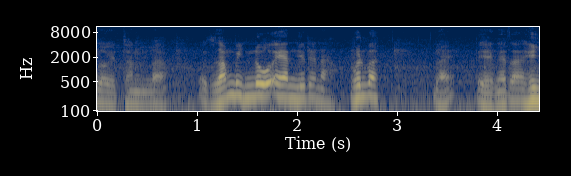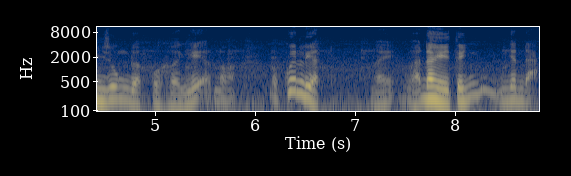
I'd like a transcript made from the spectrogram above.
rồi thằng là giám binh noel như thế nào vân vân. Đấy để người ta hình dung được cuộc khởi nghĩa nó nó quyết liệt đấy và đầy tính nhân đạo.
